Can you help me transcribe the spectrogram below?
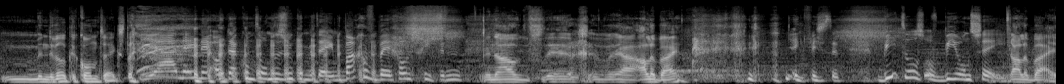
In welke context? Ja, nee, nee. Oh, daar komt onderzoeken meteen. Bach of Beethoven? Gewoon schieten. Nou, eh, ja, allebei. ik wist het. Beatles of Beyoncé? Allebei.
